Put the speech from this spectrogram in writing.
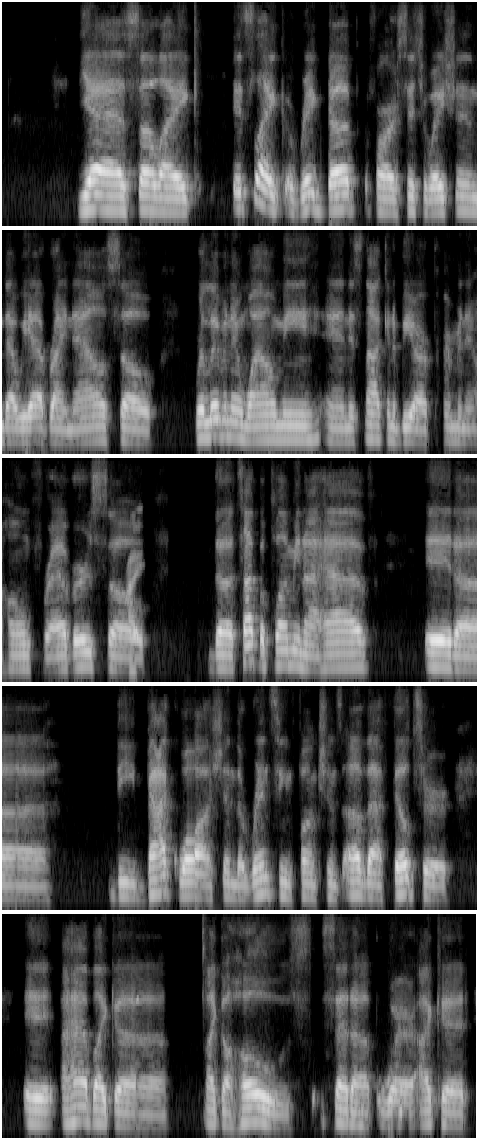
Yeah, so like it's like rigged up for our situation that we have right now. So we're living in Wyoming and it's not going to be our permanent home forever. So Right. the type of plumbing I have, it uh the backwash and the rinsing functions of that filter, it I have like a like a hose set up where I could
